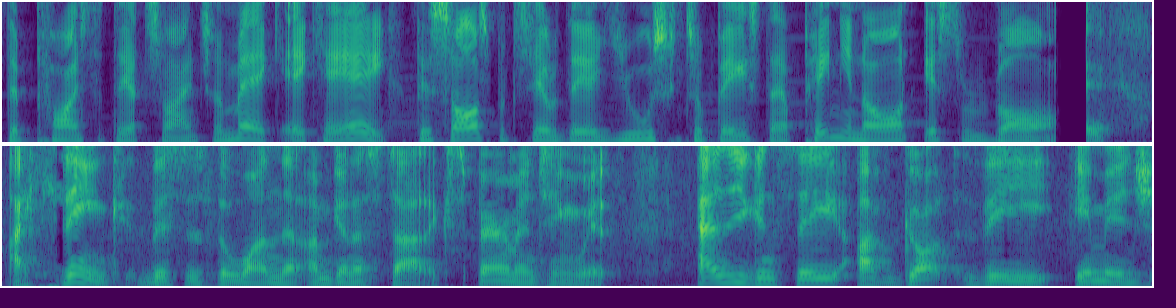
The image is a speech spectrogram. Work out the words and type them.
the points that they're trying to make, aka the source material they're using to base their opinion on is wrong. I think this is the one that I'm going to start experimenting with. As you can see, I've got the image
